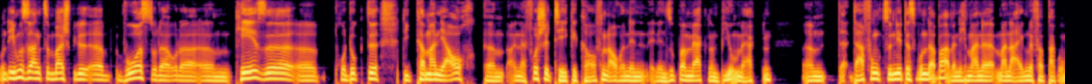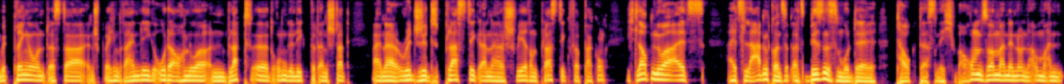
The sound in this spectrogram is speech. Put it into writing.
Und ich muss sagen, zum Beispiel äh, Wurst oder oder ähm, Käse äh, Produkte, die kann man ja auch ähm, in der frische Theke kaufen, auch in den in den Supermärkten und Biomärkten. Ähm, da, da funktioniert das wunderbar, wenn ich meine meine eigene Verpackung mitbringe und das da entsprechend reinlege oder auch nur ein Blatt äh, drum gelegt wird anstatt einer rigid Plastik, einer schweren Plastikverpackung. Ich glaube nur als als Ladenkonzept, als Businessmodell taugt das nicht. Warum soll man denn um ein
